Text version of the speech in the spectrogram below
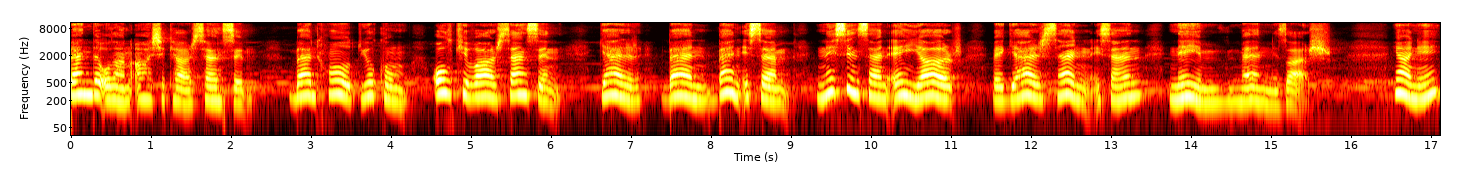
Bende olan aşikar sensin. Ben hod yokum, ol ki var sensin. Ger ben ben isem nesin sen ey yar ve ger sen isen neyim ben nizar. Yani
